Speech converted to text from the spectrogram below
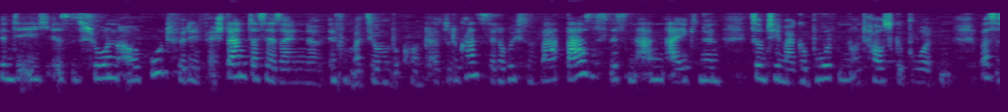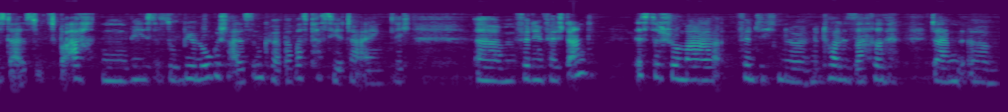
finde ich, ist es schon auch gut für den Verstand, dass er seine Informationen bekommt. Also du kannst dir da ruhig so ein Basiswissen aneignen zum Thema Geburten und Hausgeburten. Was ist da alles so zu beachten? Wie ist das so biologisch alles im Körper? Was passiert da eigentlich? Ähm, für den Verstand ist das schon mal, finde ich, eine, eine tolle Sache, dann ähm,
